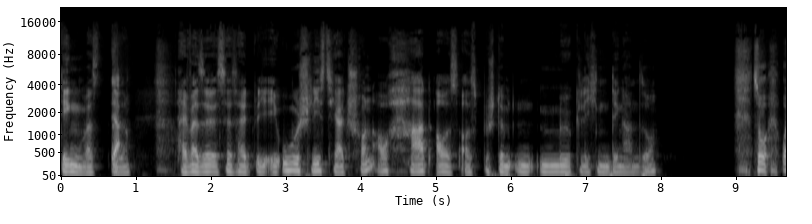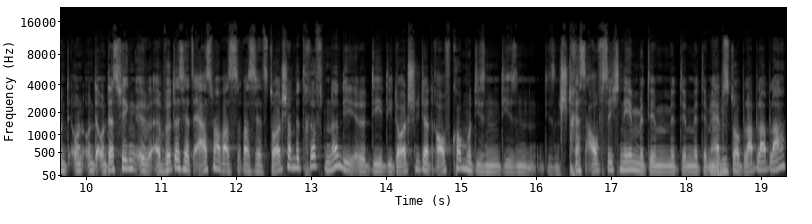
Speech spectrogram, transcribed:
Ding, was also, ja. teilweise ist es halt die EU schließt sich halt schon auch hart aus aus bestimmten möglichen Dingern so. So, und, und, und, und deswegen äh, wird es jetzt erstmal, was, was jetzt Deutschland betrifft, ne, die, die, die Deutschen, die da draufkommen und diesen, diesen, diesen Stress auf sich nehmen mit dem, mit dem, mit dem mhm. App Store, bla, bla, bla.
